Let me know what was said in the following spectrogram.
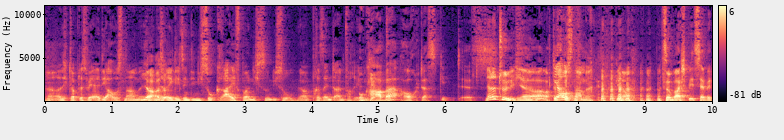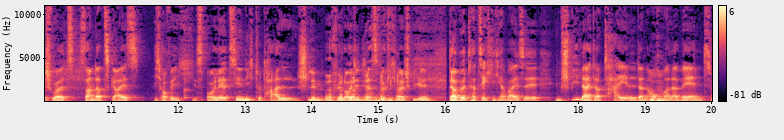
Ja, also ich glaube, das wäre eher die Ausnahme. Ja, in also- der Regel sind die nicht so greifbar, nicht so, nicht so ja, präsent einfach irgendwie. Aber auch das gibt es. Ja, natürlich. Ja, auch die das Ausnahme. Genau. Zum Beispiel Savage Worlds, Sundered Skies. Ich hoffe, ich spoilere jetzt hier nicht total schlimm für Leute, die das wirklich mal spielen. Da wird tatsächlicherweise im Spielleiterteil dann auch mal erwähnt,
